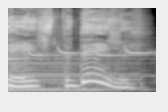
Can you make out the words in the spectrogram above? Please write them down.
Taste the Daily.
